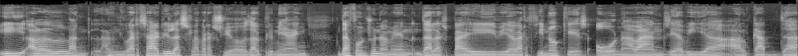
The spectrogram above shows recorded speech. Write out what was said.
i l'aniversari, la celebració del primer any de funcionament de l'espai Via Barcino, que és on abans hi havia el cap de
